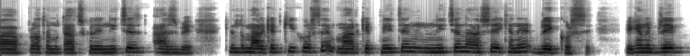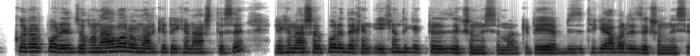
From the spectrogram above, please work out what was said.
বা প্রথমে টাচ করে নিচে আসবে। কিন্তু মার্কেট কি করছে? মার্কেট নিচে নিচে না আসে এখানে ব্রেক করছে। এখানে ব্রেক করার পরে যখন আবারও মার্কেট এখানে আসতেছে, এখানে আসার পরে দেখেন এখান থেকে একটা রিজেকশন নিচ্ছে মার্কেট এই এফবিজি থেকে আবার রিজেকশন নিচ্ছে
